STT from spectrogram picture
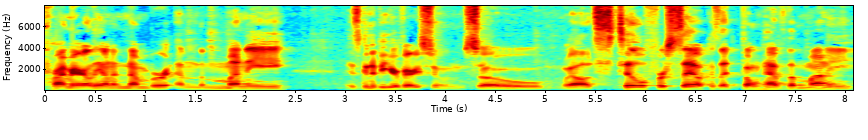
primarily on a number and the money is gonna be here very soon. So, well, it's still for sale because I don't have the money.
